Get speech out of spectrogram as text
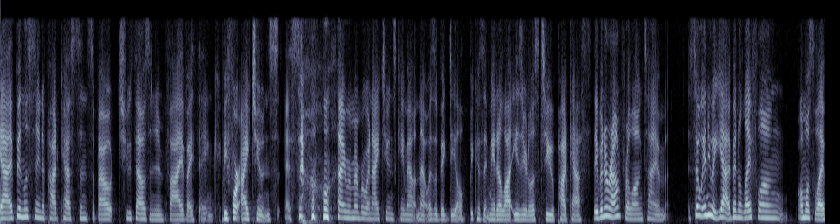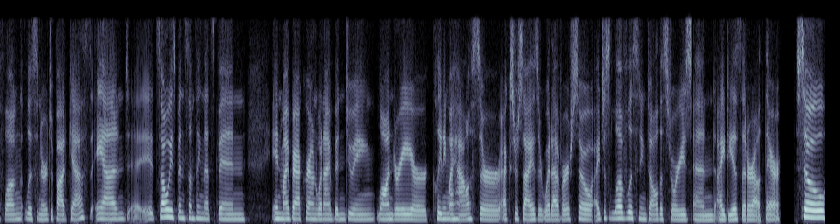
Yeah, I've been listening to podcasts since about 2005, I think, before iTunes. So I remember when iTunes came out, and that was a big deal because it made it a lot easier to listen to podcasts. They've been around for a long time so anyway, yeah, I've been a lifelong, almost lifelong listener to podcasts, and it's always been something that's been in my background when I've been doing laundry or cleaning my house or exercise or whatever. So I just love listening to all the stories and ideas that are out there. So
